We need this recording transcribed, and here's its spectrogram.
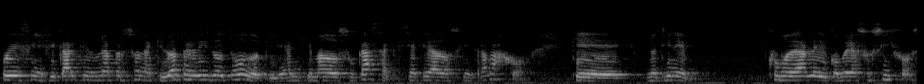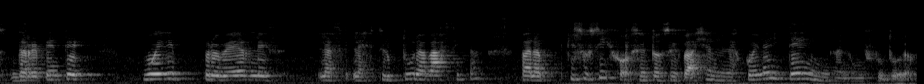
puede significar que una persona que lo ha perdido todo, que le han quemado su casa, que se ha quedado sin trabajo, que no tiene cómo darle de comer a sus hijos, de repente puede proveerles la, la estructura básica para que sus hijos entonces vayan a la escuela y tengan un futuro.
